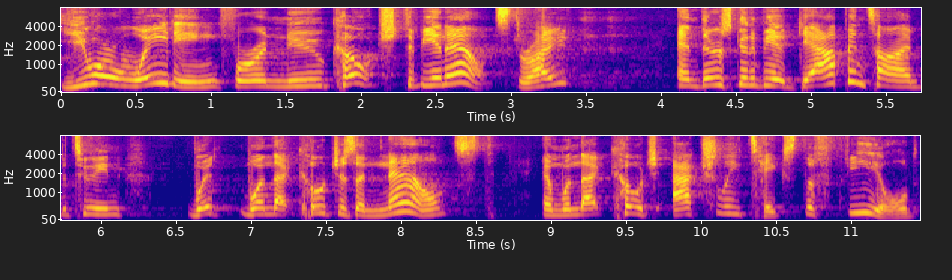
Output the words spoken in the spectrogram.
You are waiting for a new coach to be announced, right? And there's going to be a gap in time between when that coach is announced and when that coach actually takes the field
